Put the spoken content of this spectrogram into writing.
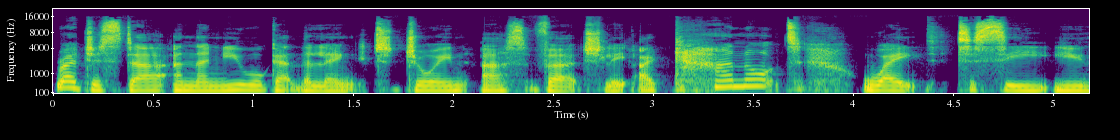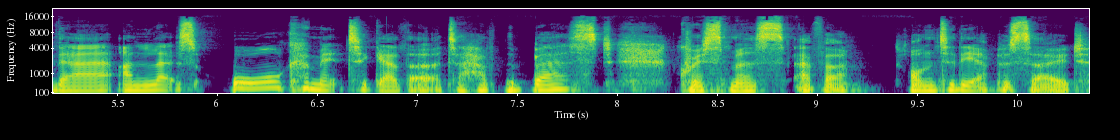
register, and then you will get the link to join us virtually. I cannot wait to see you there. And let's all commit together to have the best Christmas ever. On to the episode.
